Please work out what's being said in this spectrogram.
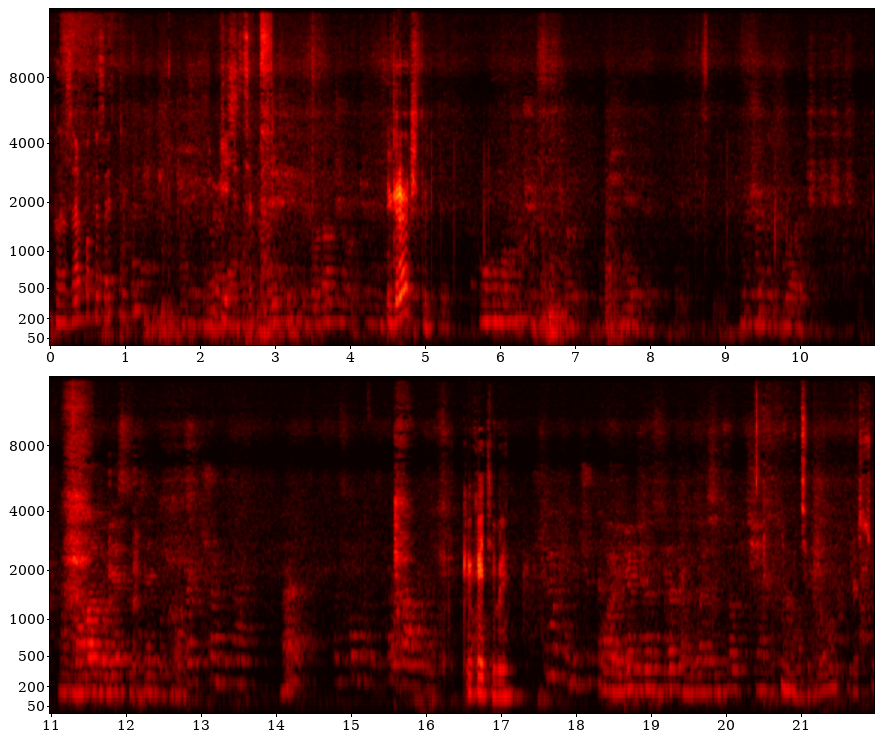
Глаза показать И бесится. Играет, что ли? Как эти, блин. Ой, у нее 99 за 700 сейчас. Ему тепло, хорошо.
